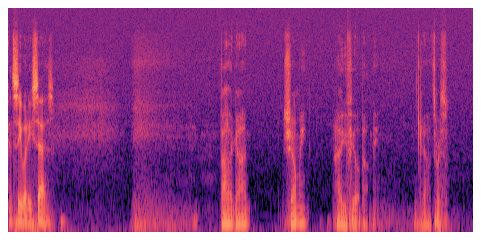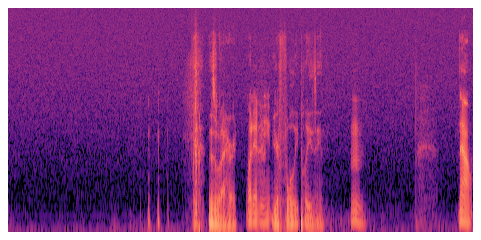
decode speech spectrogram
and see what He says. Father God, show me how you feel about me. Okay, let's. Res- this is what I heard. What did He? You're fully pleasing. Mm. Now,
